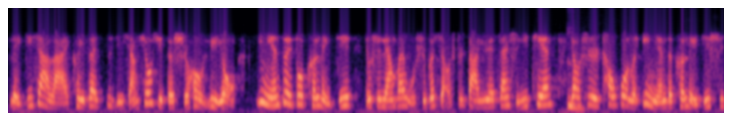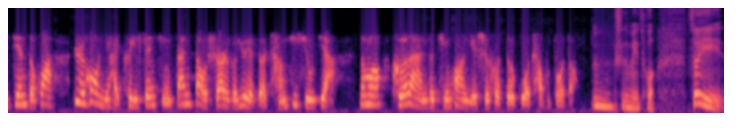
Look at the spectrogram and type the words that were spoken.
累积下来，可以在自己想休息的时候利用。一年最多可累积就是两百五十个小时，大约三十一天。要是超过了一年的可累积时间的话，日后你还可以申请三到十二个月的长期休假。那么荷兰的情况也是和德国差不多的。嗯，是的，没错。所以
